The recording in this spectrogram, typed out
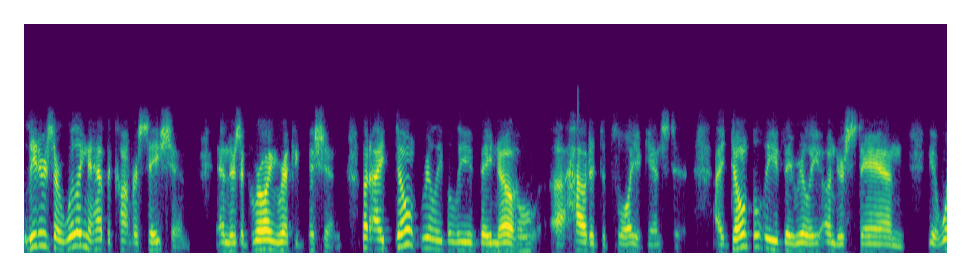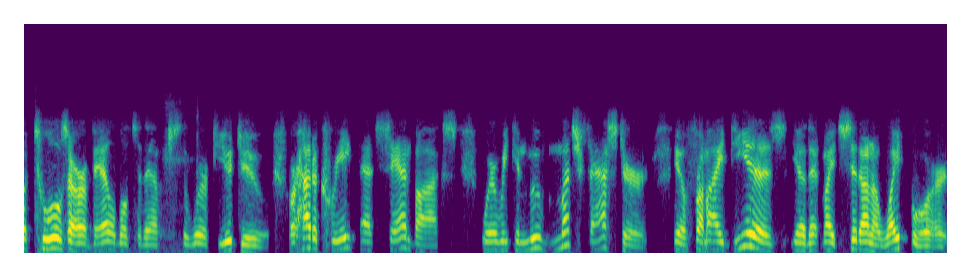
leaders are willing to have the conversation and there's a growing recognition. But I don't really believe they know uh, how to deploy against it. I don't believe they really understand you know, what tools are available to them, the work you do, or how to create that sandbox where we can move much faster you know, from ideas you know, that might sit on a whiteboard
